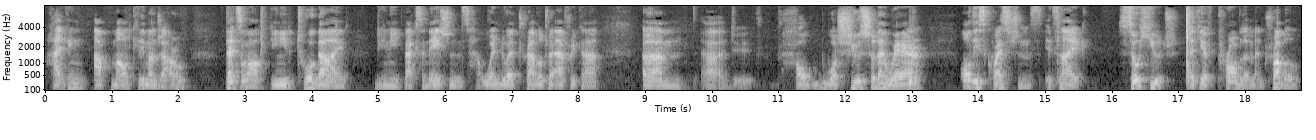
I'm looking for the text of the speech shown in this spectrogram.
hiking up Mount Kilimanjaro? That's a lot. You need a tour guide? Do you need vaccinations? When do I travel to Africa? Um, uh, do, how what shoes should I wear? All these questions. It's like so huge that you have problem and trouble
